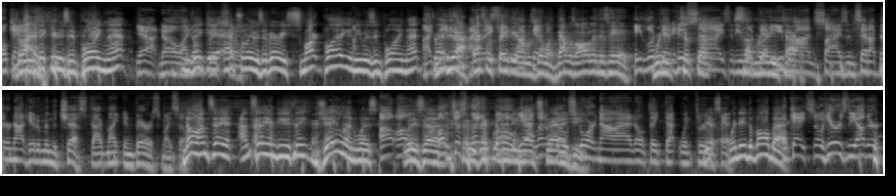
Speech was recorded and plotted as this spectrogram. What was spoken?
Okay. Do you think he was employing that? Yeah, no, you I don't think, think actually so. it was a very smart play and he was employing that I strategy? Think, yeah, that's what Saivion was doing. At, that was all in his head. He looked at he his size and he looked at Ebron's size and said, I better not hit him in the chest. I might embarrass myself. No, I'm saying I'm saying do you think Jaylon was oh, oh, was uh, Oh, just let him go. Yeah, let strategy. him go score. No, I don't think that went through yeah, his head. We need the ball back. Okay, so here's the other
